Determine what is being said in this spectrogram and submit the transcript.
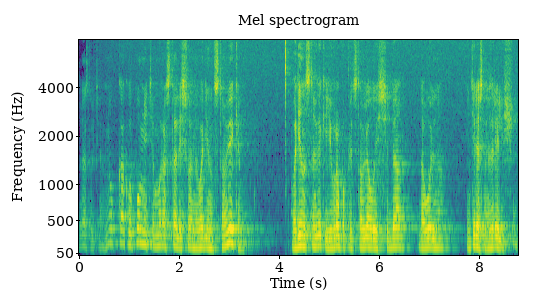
Здравствуйте. Ну, как вы помните, мы расстались с вами в XI веке. В XI веке Европа представляла из себя довольно интересное зрелище.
